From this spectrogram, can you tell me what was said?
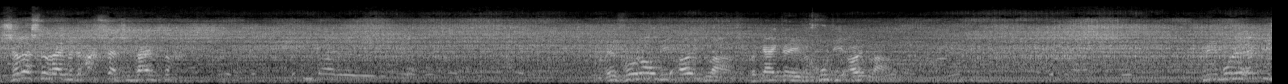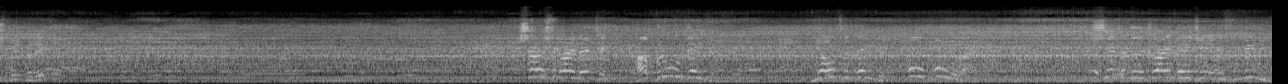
Celeste rijdt met de 856. En vooral die uitlaat. Bekijk even goed die uitlaat. Drie mooie rekjes met Rick. Celeste Klein Wenting, haar broer deed het. Jelte deed het, vol Polderwijk. Zitten een klein beetje in de familie.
